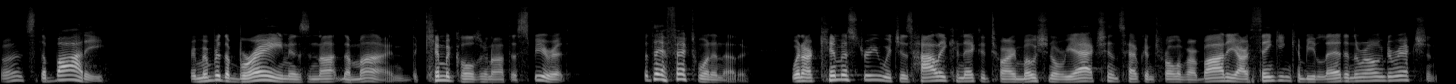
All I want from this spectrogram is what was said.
Well, it's the body. Remember, the brain is not the mind, the chemicals are not the spirit, but they affect one another. When our chemistry, which is highly connected to our emotional reactions, have control of our body, our thinking can be led in the wrong direction.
